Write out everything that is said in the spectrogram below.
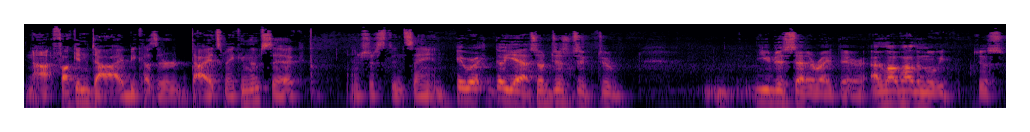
not fucking die because their diet's making them sick. And it's just insane. It, oh, yeah. So just to, to you just said it right there. I love how the movie just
